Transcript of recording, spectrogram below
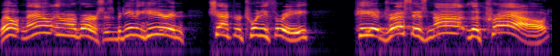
Well, now in our verses, beginning here in chapter 23, he addresses not the crowd,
